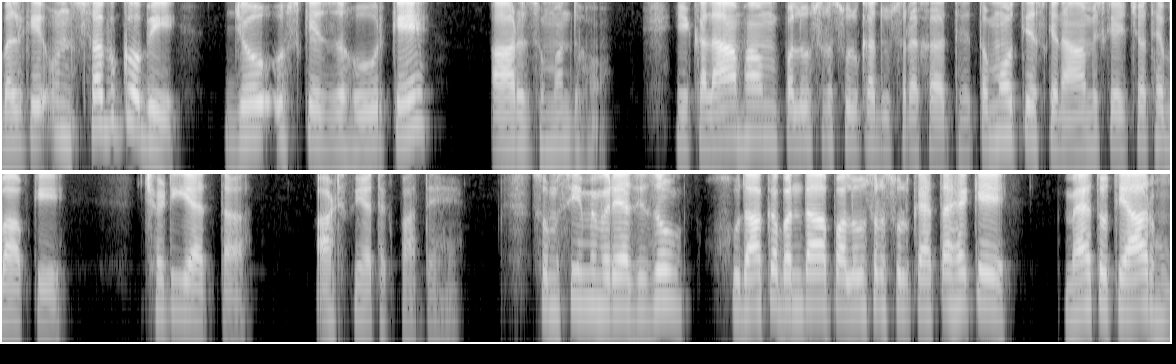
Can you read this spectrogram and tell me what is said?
بلکہ ان سب کو بھی جو اس کے ظہور کے آرزمند ہوں۔ یہ کلام ہم پلوس رسول کا دوسرا خط ہے تو موتیس کے نام، اس کے چوتھے باپ کی چھٹی ایتا آٹھویں تک پاتے ہیں۔ سو مسیح میں میرے عزیزو خدا کا بندہ پلوس رسول کہتا ہے کہ میں تو تیار ہوں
